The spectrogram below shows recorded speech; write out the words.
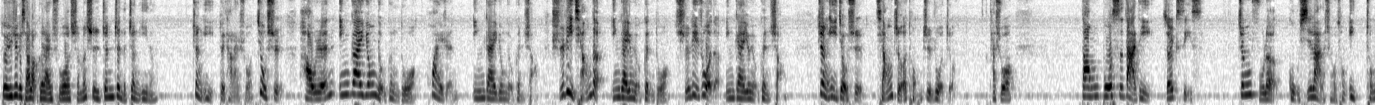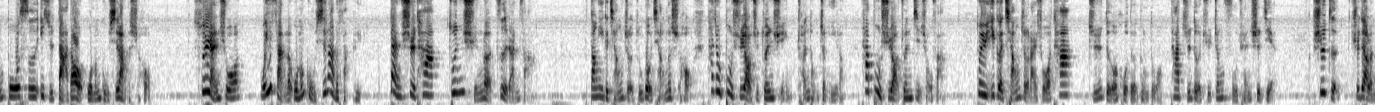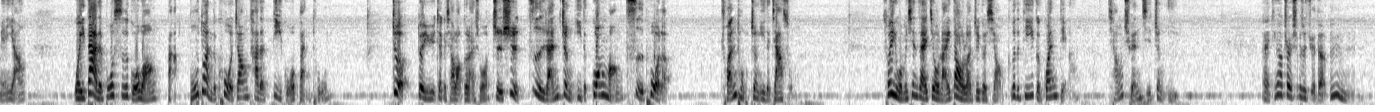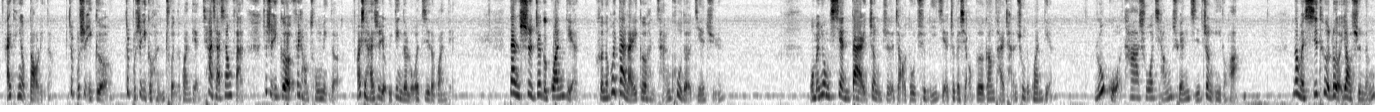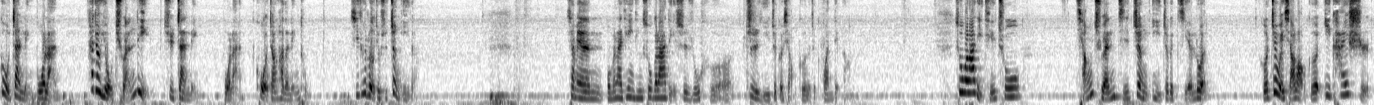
对于这个小老哥来说，什么是真正的正义呢？正义对他来说，就是好人应该拥有更多，坏人应该拥有更少。实力强的应该拥有更多，实力弱的应该拥有更少。正义就是强者统治弱者。他说，当波斯大帝 Xerxes 征服了古希腊的时候，从一从波斯一直打到我们古希腊的时候，虽然说违反了我们古希腊的法律。但是他遵循了自然法。当一个强者足够强的时候，他就不需要去遵循传统正义了，他不需要遵纪守法。对于一个强者来说，他值得获得更多，他值得去征服全世界。狮子吃掉了绵羊，伟大的波斯国王把不断的扩张他的帝国版图。这对于这个小老哥来说，只是自然正义的光芒刺破了传统正义的枷锁。所以，我们现在就来到了这个小哥的第一个观点啊，强权即正义。哎，听到这儿是不是觉得，嗯，还挺有道理的？这不是一个，这不是一个很蠢的观点，恰恰相反，这是一个非常聪明的，而且还是有一定的逻辑的观点。但是，这个观点可能会带来一个很残酷的结局。我们用现代政治的角度去理解这个小哥刚才阐述的观点，如果他说强权即正义的话。那么希特勒要是能够占领波兰，他就有权利去占领波兰，扩张他的领土。希特勒就是正义的。下面我们来听一听苏格拉底是如何质疑这个小哥的这个观点啊。苏格拉底提出“强权即正义”这个结论，和这位小老哥一开始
